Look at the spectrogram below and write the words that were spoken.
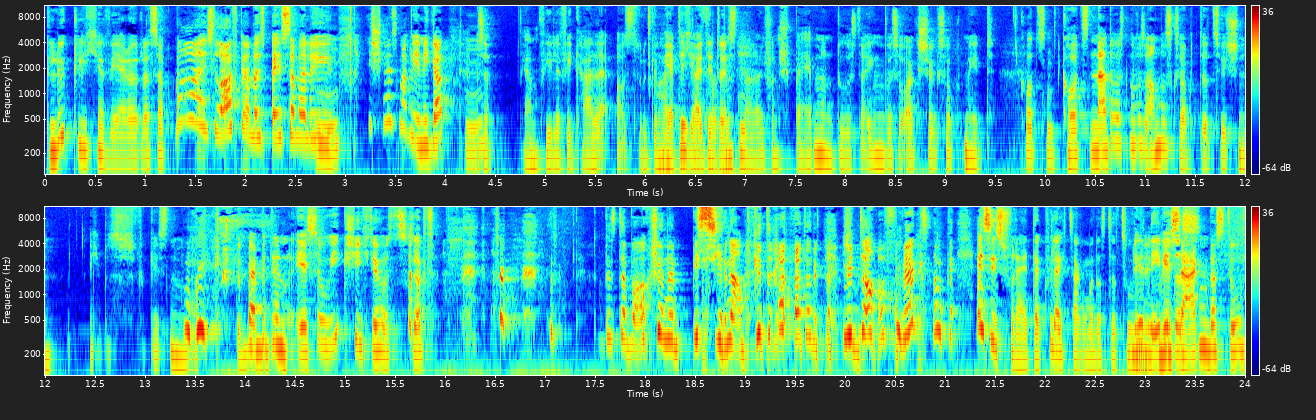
glücklicher wäre oder sagt, ah, es läuft alles besser, weil ich, Mhm. ich scheiß mal weniger. Also, wir haben viele fäkale Ausdrücke, Heute merke ich heute drin, von Speiben und du hast da irgendwas arg gesagt mit Kotzen. Kotzen. Nein, du hast noch was anderes gesagt dazwischen. Ich habe es vergessen. Bei der SOI-Geschichte hast du es gesagt. Bist aber auch schon ein bisschen abgedriftet mit der Aufmerksamkeit. Es ist Freitag, vielleicht sagen wir das dazu. Wir, Wir, wir das, sagen das du,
